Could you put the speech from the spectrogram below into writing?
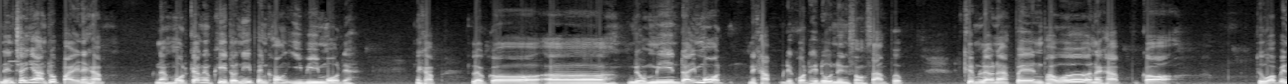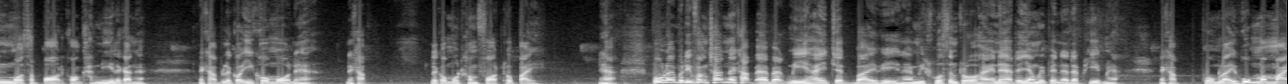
เน้นใช้งานทั่วไปนะครับนะโหมดการขับขี่ตัวนี้เป็นของ EV โหมดเนี่ยนะครับ แล้วก็เอ่อเดี๋ยวมีไดโหมดนะครับ เดี๋ยวกดให้ดู 1 2 3ปุ๊บ ขึ้นแล้วนะ เป็น power นะครับ ก็ถือว่าเป็นโหมดสปอร์ตของคันนี้แล้วกันนะนะครับ แล้วก็ eco mode นะฮะนะครับ แล้วก็โหมดคอมฟอร์ตทั่วไป นะฮะพวงมาลัยบริฟังก์ชันนะครับ airbag มีให้ 7 ใบพี่นะมี cruise control ให้นะฮะแต่ยังไม่เป็น adaptive นะฮะนะครับพวงมาลัยหุ้มมาใหม่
